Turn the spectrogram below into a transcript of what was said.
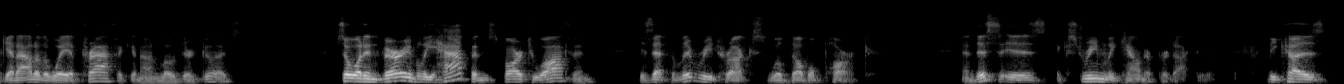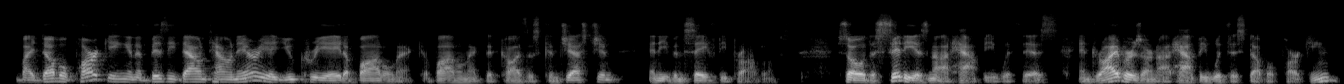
get out of the way of traffic and unload their goods. So what invariably happens far too often is that delivery trucks will double park. And this is extremely counterproductive because by double parking in a busy downtown area, you create a bottleneck, a bottleneck that causes congestion and even safety problems. So the city is not happy with this and drivers are not happy with this double parking.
